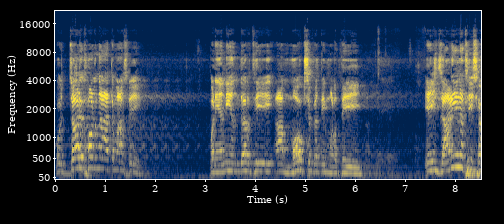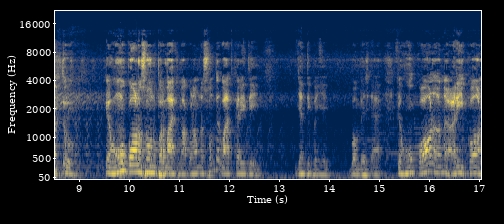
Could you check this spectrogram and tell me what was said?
કોઈ જડ ખોણના આત્મા છે. પણ એની અંદરથી આ મોક્ષ ગતિ મળતી. એ જાણી નથી શકતું કે હું કોણ છું પરમાત્મા કોણ. અમને સુંદર વાત કરી હતી જયંતિભાઈએ બોમ્બે છે. કે હું કોણ અને હરિ કોણ?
